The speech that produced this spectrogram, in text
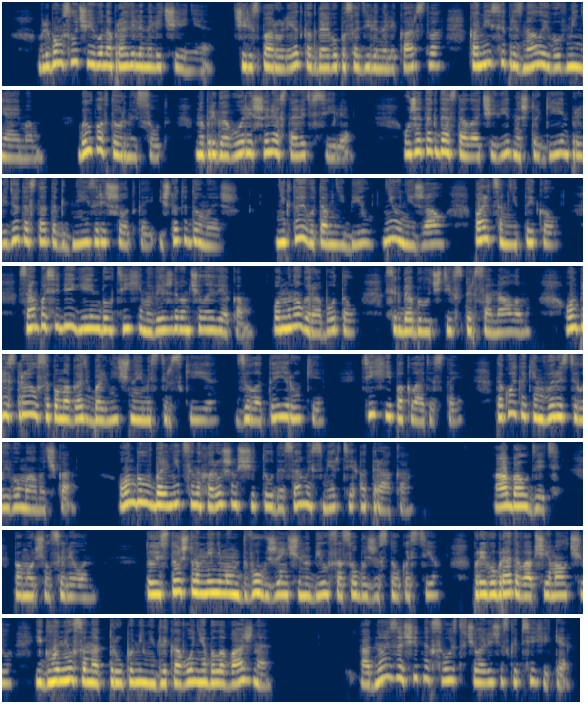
В любом случае его направили на лечение. Через пару лет, когда его посадили на лекарства, комиссия признала его вменяемым. Был повторный суд, но приговор решили оставить в силе. Уже тогда стало очевидно, что Гейн проведет остаток дней за решеткой, и что ты думаешь? Никто его там не бил, не унижал, пальцем не тыкал. Сам по себе Гейн был тихим и вежливым человеком. Он много работал, всегда был учтив с персоналом. Он пристроился помогать в больничные мастерские. Золотые руки. Тихий и покладистый. Такой, каким вырастила его мамочка. Он был в больнице на хорошем счету до самой смерти от рака. «Обалдеть!» — поморщился Леон. «То есть то, что он минимум двух женщин убил с особой жестокостью, про его брата вообще молчу, и глумился над трупами ни для кого не было важно?» Одно из защитных свойств человеческой психики.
